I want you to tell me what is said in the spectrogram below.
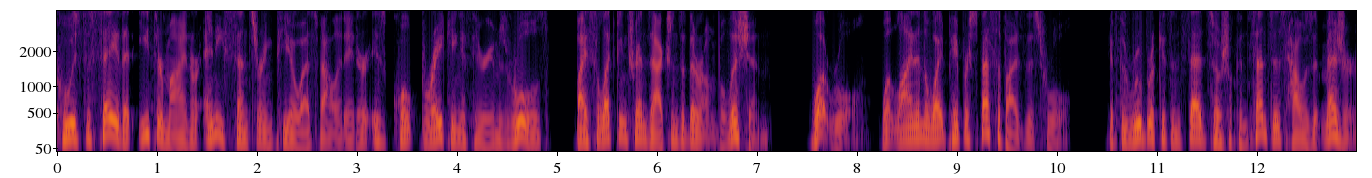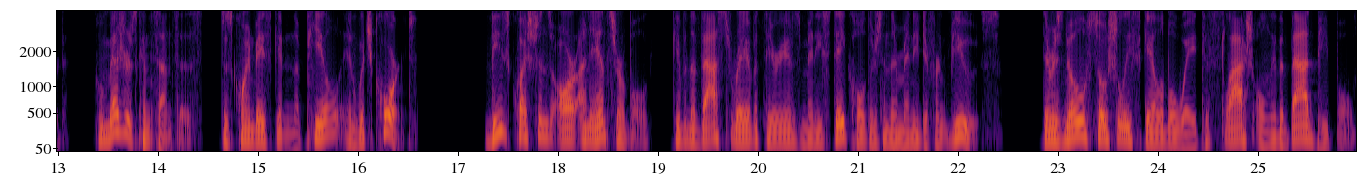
Who is to say that Ethermine or any censoring POS validator is, quote, breaking Ethereum's rules by selecting transactions of their own volition. What rule? What line in the white paper specifies this rule? If the rubric is instead social consensus, how is it measured? Who measures consensus? Does Coinbase get an appeal? In which court? These questions are unanswerable, given the vast array of Ethereum's many stakeholders and their many different views. There is no socially scalable way to slash only the bad people.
